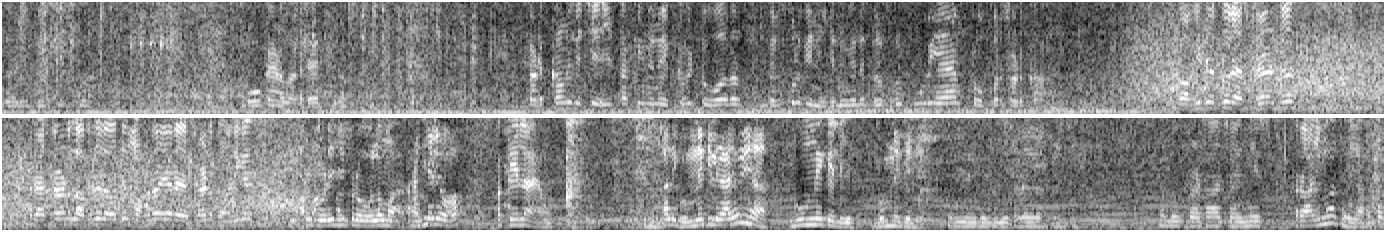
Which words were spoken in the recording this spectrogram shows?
Very beautiful। ਬਹੁਤ ਘੈਂਟ ਲੱਗ ਰਿਹਾ ਇੱਥੇ ਦਾ ਸੜਕਾਂ ਦੇ ਵਿੱਚ ਅਜੇ ਤੱਕ ਵੀ ਮੈਨੂੰ ਇੱਕ ਵੀ ਟੋਆ ਦਾ ਬਿਲਕੁਲ ਵੀ ਨਹੀਂ ਜਿਹਨੂੰ ਕਹਿੰਦੇ ਬਿਲਕੁਲ ਪੂਰੀ ਐ ਪ੍ਰੋਪਰ ਸੜਕਾਂ। ਕਾਫੀ ਦੇਰ ਤੋਂ ਰੈਸਟੋਰੈਂਟ ਰੈਸਟੋਰੈਂਟ ਲੱਭਦੇ ਲੱਭਦੇ ਮਹਾਰਾਜਾ ਰੈਸਟੋਰੈਂਟ ਪਹੁੰਚ ਗਏ। ਬੜੀ ਜੀ ਪ੍ਰੋਬਲਮ ਆ। ਹਾਂਜੀ। ਲਿਓ ਆਪ ਅਕੇਲਾ ਆਇਆ ਹਾਂ खाली घूमने के लिए आए हो या घूमने के ਕੇ घूमने ਘੁੰਮਣੇ लिए घूमने के लिए चलेगा फिर آلو پراٹھا چائنیز راجما تھے یہاں پر۔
